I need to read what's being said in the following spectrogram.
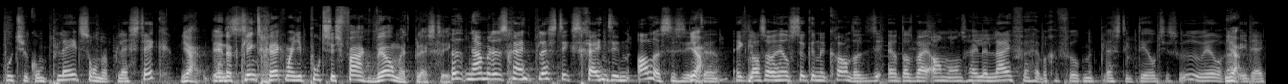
poets je compleet zonder plastic. Ja, en dat klinkt gek, maar je poetst dus vaak wel met plastic. Dat- nou, maar dat schijnt, plastic schijnt in alles te zitten. Ja. Ik las al een heel stuk in de krant dat, dat wij allemaal ons hele lijf hebben gevuld met plastic deeltjes. Oeh, heel raar Ja. idee.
